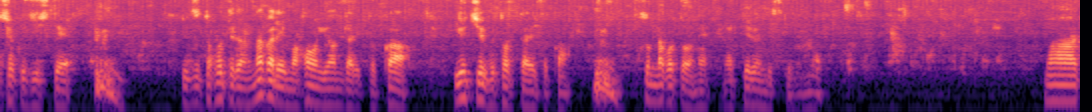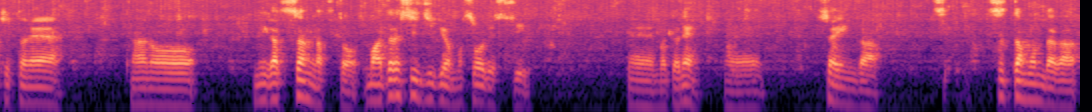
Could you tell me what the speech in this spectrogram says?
食事して で、ずっとホテルの中で今本読んだりとか、YouTube 撮ったりとか、そんなことをね、やってるんですけども。まあ、ちょっとね、あの2月3月と、まあ、新しい事業もそうですし、えー、またね、えー、社員が吸ったもんだが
